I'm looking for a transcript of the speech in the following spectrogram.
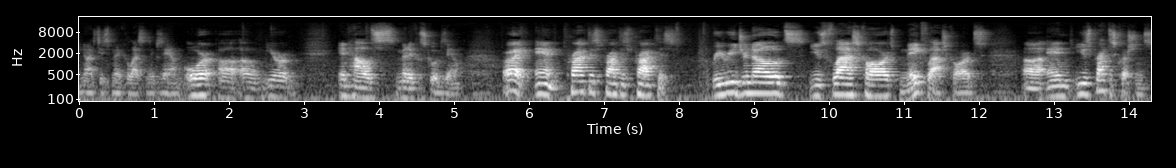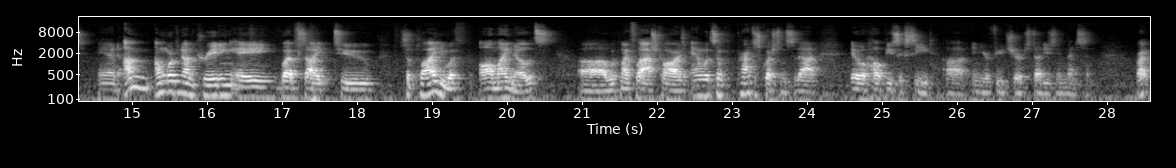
United States medical license exam or uh, um, your in-house medical school exam. All right, and practice, practice, practice. Reread your notes, use flashcards, make flashcards, uh, and use practice questions. And I'm, I'm working on creating a website to supply you with all my notes, uh, with my flashcards, and with some practice questions so that it will help you succeed uh, in your future studies in medicine. Right?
